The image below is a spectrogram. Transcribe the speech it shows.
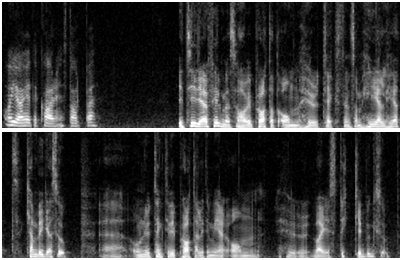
Och jag heter Karin Stolpe. I tidigare filmer så har vi pratat om hur texten som helhet kan byggas upp. Eh, och nu tänkte vi prata lite mer om hur varje stycke byggs upp.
